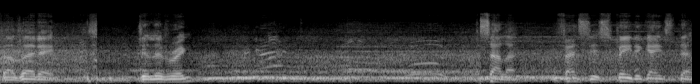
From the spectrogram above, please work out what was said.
Valverde delivering. Salah fancies his speed against uh,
